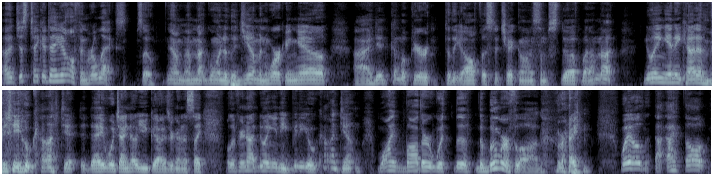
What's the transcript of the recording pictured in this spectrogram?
uh, just take a day off and relax. So you know, I'm not going to the gym and working out. I did come up here to the office to check on some stuff, but I'm not doing any kind of video content today, which I know you guys are going to say, well, if you're not doing any video content, why bother with the, the boomer vlog, right? Well, I, I thought,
